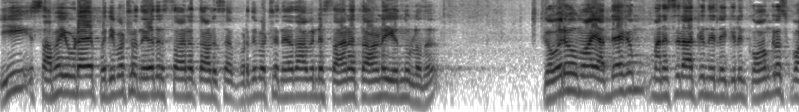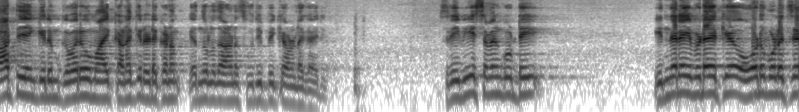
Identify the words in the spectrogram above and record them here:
ഈ സഭയുടെ പ്രതിപക്ഷ നേതൃസ്ഥാനത്താണ് പ്രതിപക്ഷ നേതാവിന്റെ സ്ഥാനത്താണ് എന്നുള്ളത് ഗൗരവമായി അദ്ദേഹം മനസ്സിലാക്കുന്നില്ലെങ്കിലും കോൺഗ്രസ് പാർട്ടിയെങ്കിലും ഗൗരവമായി കണക്കിലെടുക്കണം എന്നുള്ളതാണ് സൂചിപ്പിക്കാനുള്ള കാര്യം. ശ്രീ വി ശിവൻകുട്ടി ഇന്നലെ ഇവിടേക്ക് ഓട് പൊളിച്ച്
